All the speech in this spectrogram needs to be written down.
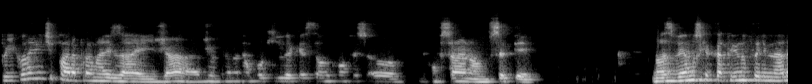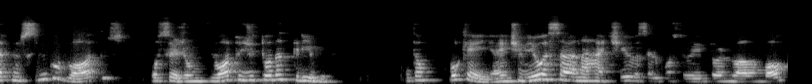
Porque quando a gente para para analisar aí, já adiantando até um pouquinho da questão do confessor, confessionário, não, do CT, nós vemos que a Catrina foi eliminada com cinco votos, ou seja, um voto de toda a tribo. Então, ok, a gente viu essa narrativa sendo construída em torno do Alan Ball,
